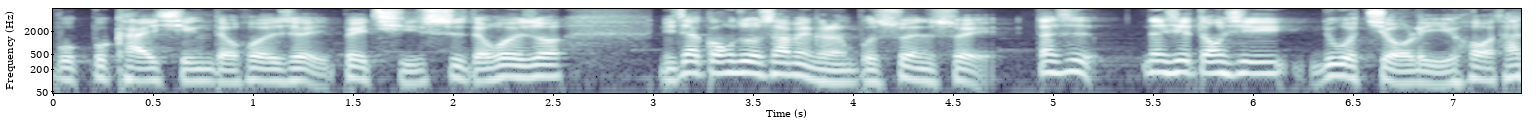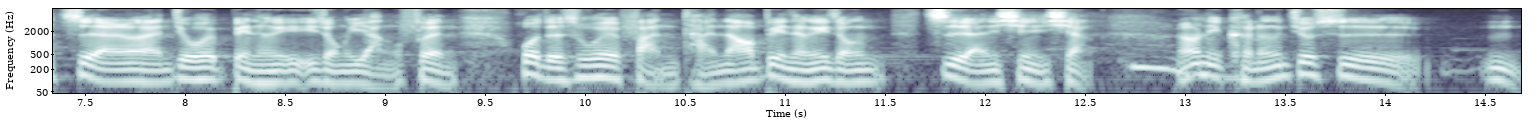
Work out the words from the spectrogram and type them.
不不开心的，或者是被歧视的，或者说。你在工作上面可能不顺遂，但是那些东西如果久了以后，它自然而然就会变成一种养分，或者是会反弹，然后变成一种自然现象。然后你可能就是，嗯，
